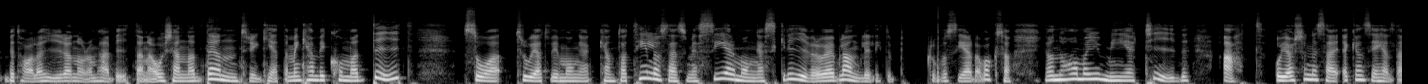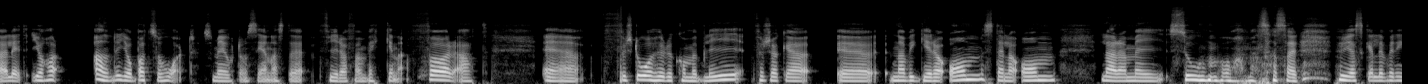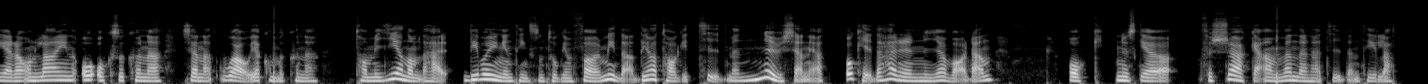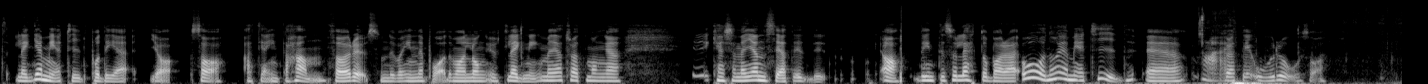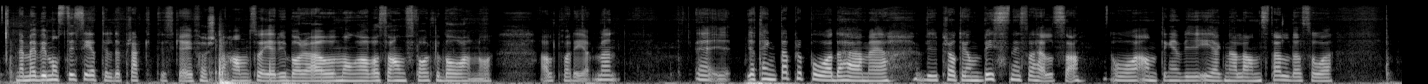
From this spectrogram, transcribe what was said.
betala hyran och de här bitarna och känna den tryggheten. Men kan vi komma dit så tror jag att vi många kan ta till oss det här som jag ser många skriver och jag ibland blir lite provocerad av också. Ja, nu har man ju mer tid att, och jag känner så här, jag kan säga helt ärligt, jag har aldrig jobbat så hårt som jag gjort de senaste fyra, fem veckorna för att eh, förstå hur det kommer bli, försöka eh, navigera om, ställa om, lära mig Zoom och massa så här, hur jag ska leverera online och också kunna känna att wow, jag kommer kunna ta mig igenom det här. Det var ju ingenting som tog en förmiddag, det har tagit tid, men nu känner jag att okej, okay, det här är den nya vardagen och nu ska jag försöka använda den här tiden till att lägga mer tid på det jag sa att jag inte hann förut, som du var inne på. Det var en lång utläggning, men jag tror att många kan känna igen sig att det, ja, det är inte så lätt att bara, åh, nu har jag mer tid, eh, för att det är oro och så. Nej, men vi måste se till det praktiska i första hand, så är det ju bara, och många av oss har ansvar för barn och allt vad det är. Men eh, jag tänkte apropå det här med, vi pratar ju om business och hälsa och antingen vi egna eller anställda så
